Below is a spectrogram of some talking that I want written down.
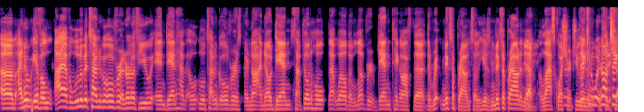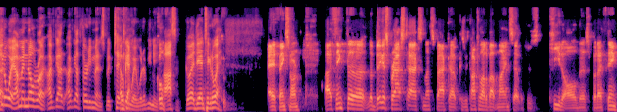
um i know we have a i have a little bit of time to go over. I don't know if you and dan have a little time to go over or not. I know dan's not feeling whole that well but we'd love for dan to take off the the mix up round. So he has the mix up round and yeah. a last question or two take it away. we'll no take up. it away. I'm in no rush. I've got i've got 30 minutes but take okay. it away whatever you need. Cool. awesome. Go ahead dan. Take it away. Hey thanks norm. I think the the biggest brass tacks, and let's back up because we talked a lot about mindset, which is key to all of this. But I think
